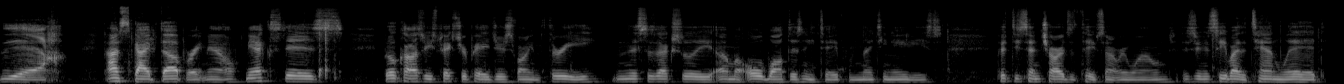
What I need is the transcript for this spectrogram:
Yeah. I'm Skyped up right now. Next is Bill Cosby's Picture Pages, Volume 3. And this is actually um, an old Walt Disney tape from 1980s. 50 cent charge, the tape's not rewound. As you can see by the tan lid.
